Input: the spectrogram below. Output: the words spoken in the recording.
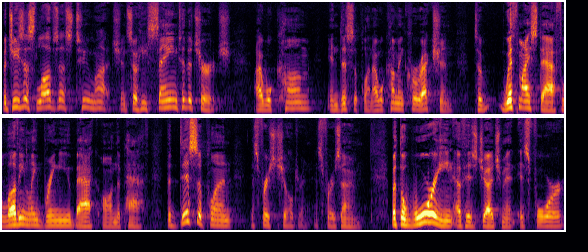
But Jesus loves us too much. And so he's saying to the church, I will come in discipline. I will come in correction to, with my staff, lovingly bring you back on the path. The discipline is for his children, it's for his own. But the warring of his judgment is for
